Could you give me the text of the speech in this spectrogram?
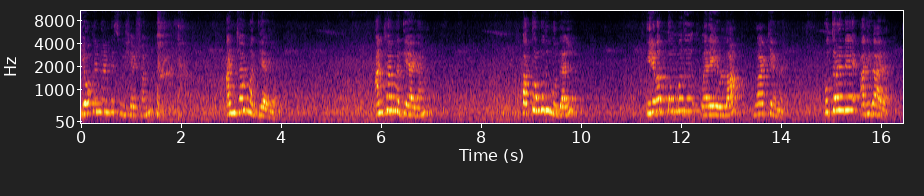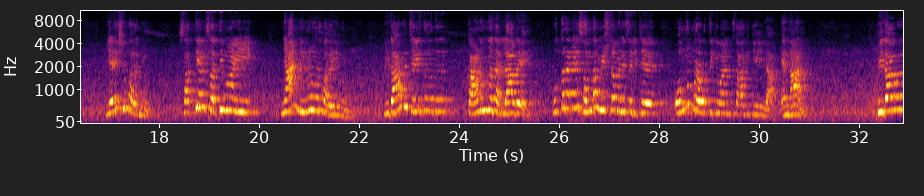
യോഹന്നാന്റെ സുവിശേഷം അഞ്ചാം അധ്യായം. അഞ്ചാം അധ്യായം പത്തൊമ്പത് മുതൽ ഇരുപത്തൊമ്പത് വരെയുള്ള വാക്യങ്ങൾ. പുത്രന്റെ അധികാരം. യേശു പറഞ്ഞു സത്യം സത്യമായി ഞാൻ നിങ്ങളോട് പറയുന്നു. പിതാവ് ചെയ്തത് കാണുന്നതല്ലാതെ പുത്രനെ സ്വന്തം ഇഷ്ടമനുസരിച്ച് ഒന്നും പ്രവർത്തിക്കുവാൻ സാധിക്കുകയില്ല. എന്നാൽ പിതാവ്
